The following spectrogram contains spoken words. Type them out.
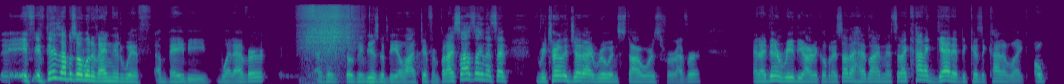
If if this episode would have ended with a baby, whatever, I think those reviews would be a lot different. But I saw something that said Return of the Jedi ruined Star Wars forever. And I didn't read the article, but I saw the headline and I said I kind of get it because it kind of like oh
